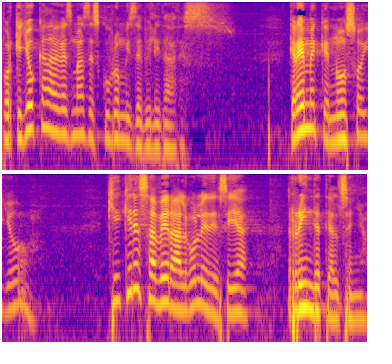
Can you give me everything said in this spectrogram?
Porque yo cada vez más descubro mis debilidades. Créeme que no soy yo. ¿Quieres saber algo? Le decía, ríndete al Señor.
